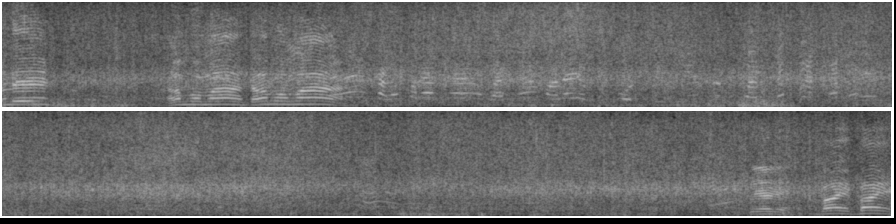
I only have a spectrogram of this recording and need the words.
வந்து கிளம்புமா கிளம்புமா சரி பாய் பாய்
